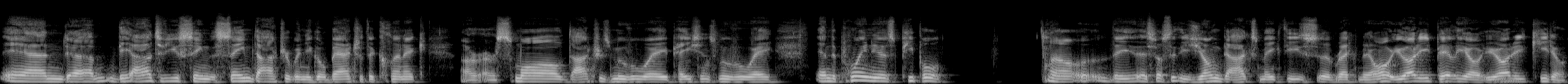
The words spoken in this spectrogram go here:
And um, the odds of you seeing the same doctor when you go back to the clinic are, are small. Doctors move away, patients move away. And the point is, people uh, the, especially these young docs make these uh, recommendations. Oh, you ought to eat paleo. You ought to eat keto,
